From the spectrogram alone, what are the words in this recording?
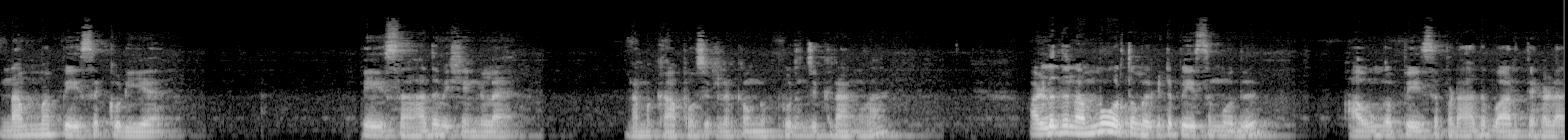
நம்ம பேசக்கூடிய பேசாத விஷயங்களை நமக்கு ஆப்போசிட்டில் இருக்கவங்க புரிஞ்சுக்கிறாங்களா? அல்லது நம்ம ஒருத்தவங்க கிட்ட பேசும்போது அவங்க பேசப்படாத வார்த்தைகளை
